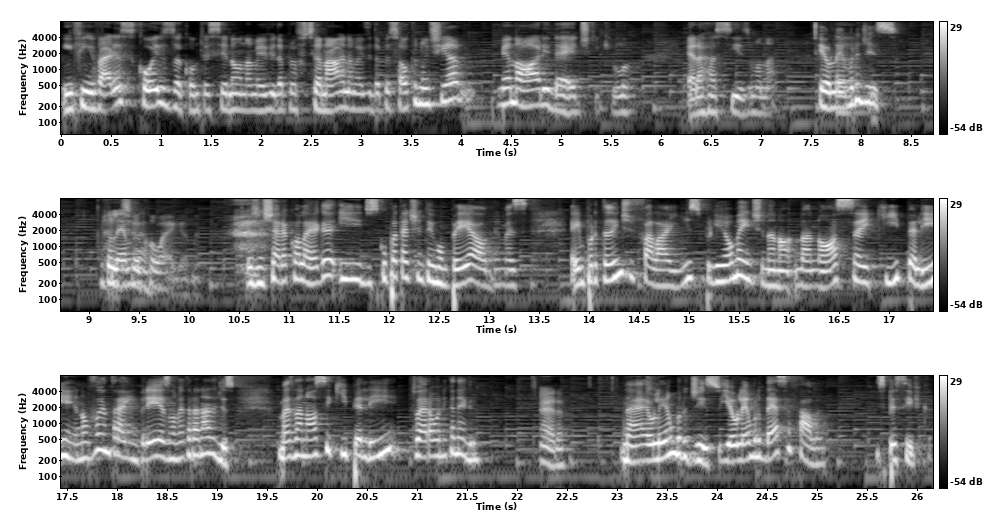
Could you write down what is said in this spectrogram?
enfim, várias coisas aconteceram na minha vida profissional e na minha vida pessoal que eu não tinha menor ideia de que aquilo era racismo, né? Eu lembro uh, disso. Tu lembra? colega, né? A gente era colega e desculpa até te interromper, Aldrin, mas é importante falar isso, porque realmente na, no, na, nossa equipe ali, eu não vou entrar em empresa, não vou entrar nada disso, mas na nossa equipe ali, tu era a única negra. Era. Né? Eu lembro disso e eu lembro dessa fala específica.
